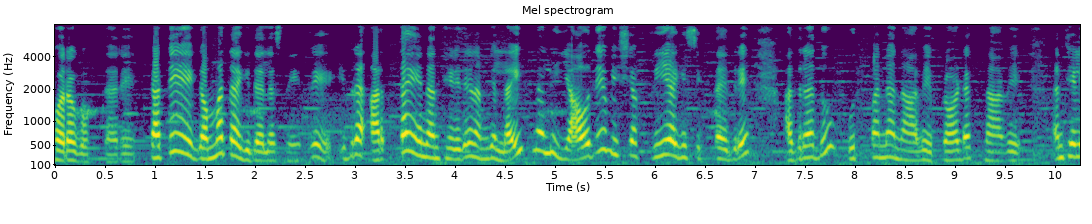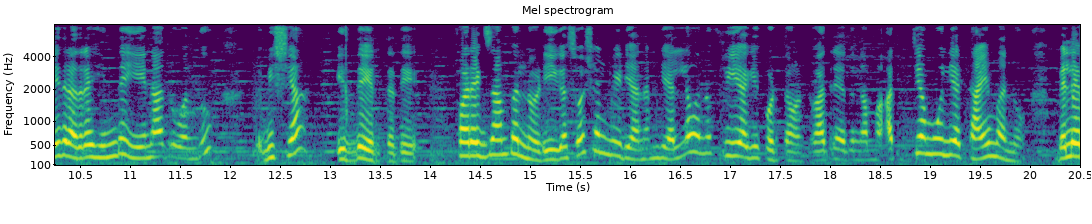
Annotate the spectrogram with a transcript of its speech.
ಹೊರಗೆ ಹೋಗ್ತಾರೆ ಕತೆ ಗಮ್ಮತ್ತಾಗಿದೆ ಅಲ್ಲ ಸ್ನೇಹಿತರೆ? ಇದ್ರ ಅರ್ಥ ಏನಂತ ಹೇಳಿದ್ರೆ, ನಮ್ಗೆ ಲೈಫ್ನಲ್ಲಿ ಯಾವುದೇ ವಿಷಯ ಫ್ರೀ ಆಗಿ ಸಿಗ್ತಾ ಇದ್ರೆ ಅದರದು ಉತ್ಪನ್ನ ನಾವೇ ಪ್ರಾಡಕ್ಟ್ ನಾವೇ. ಅಂತ ಹೇಳಿದ್ರೆ ಅದರ ಹಿಂದೆ ಏನಾದ್ರೂ ಒಂದು ವಿಷಯ ಇದ್ದೇ ಇರ್ತದೆ. ಫಾರ್ ಎಕ್ಸಾಂಪಲ್ ನೋಡಿ, ಈಗ ಸೋಷಿಯಲ್ ಮೀಡಿಯಾ ನಮಗೆ ಎಲ್ಲವನ್ನು ಫ್ರೀ ಆಗಿ ಕೊಡ್ತಾ ಉಂಟು. ಆದರೆ ಅದು ನಮ್ಮ ಅತ್ಯಮೂಲ್ಯ ಟೈಮನ್ನು ಬೆಲೆ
